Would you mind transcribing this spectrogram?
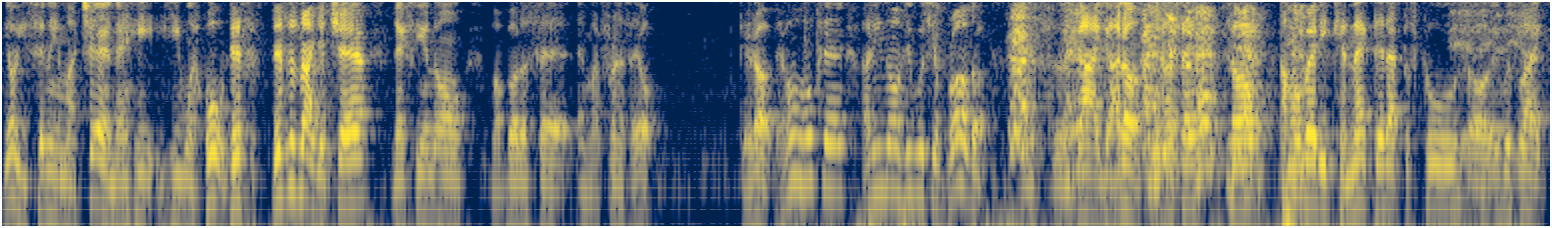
"Yo, you sitting in my chair?" And then he he went, "Whoa, this is this is not your chair." Next thing you know, my brother said, and my friend said, "Oh, get up." They, oh, okay. I didn't know he was your brother. And the guy got up. You know what I'm saying? So I'm already connected at the school. so it was yeah. like,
